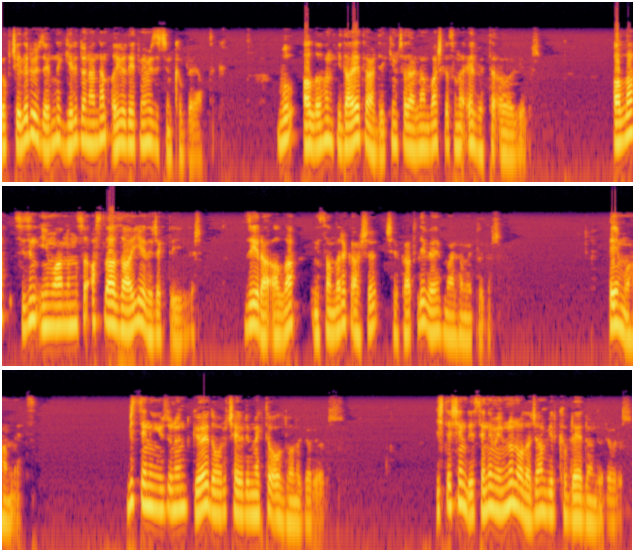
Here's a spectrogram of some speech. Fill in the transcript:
ökçeleri üzerinde geri dönenden ayırt etmemiz için kıble yaptık. Bu Allah'ın hidayet verdiği kimselerden başkasına elbette ağır gelir. Allah sizin imanınızı asla zayi edecek değildir. Zira Allah insanlara karşı şefkatli ve merhametlidir. Ey Muhammed! Biz senin yüzünün göğe doğru çevrilmekte olduğunu görüyoruz. İşte şimdi seni memnun olacağın bir kıbleye döndürüyoruz.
